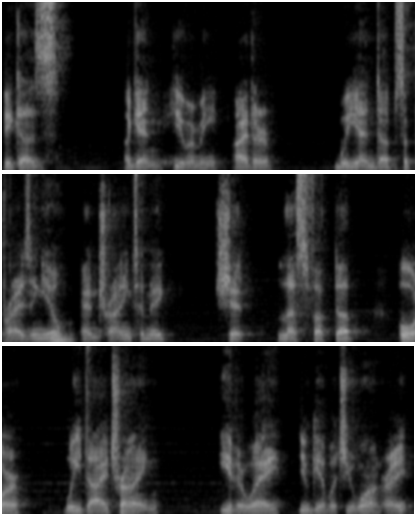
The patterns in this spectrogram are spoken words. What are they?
because, again, humor me. Either we end up surprising you and trying to make shit less fucked up, or we die trying. Either way, you get what you want, right?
